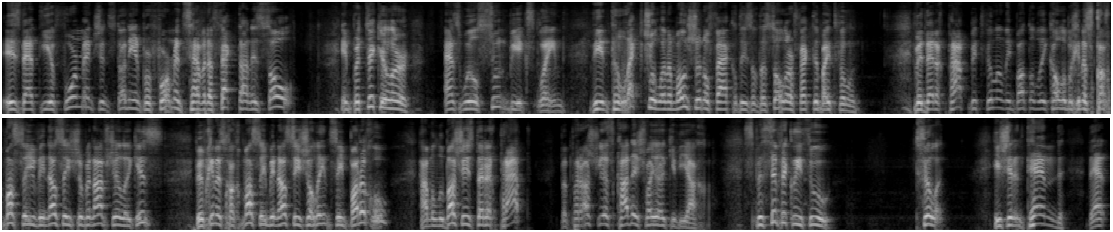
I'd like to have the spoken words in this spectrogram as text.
is that the aforementioned study and performance have an effect on his soul. In particular, as will soon be explained, the intellectual and emotional faculties of the soul are affected by tefillin. Specifically through tefillin, he should intend that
